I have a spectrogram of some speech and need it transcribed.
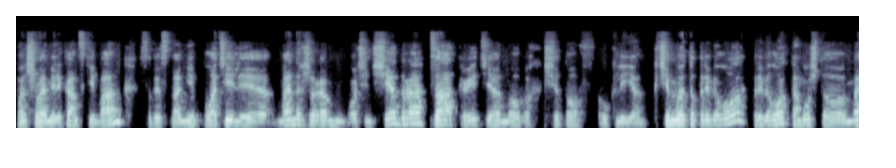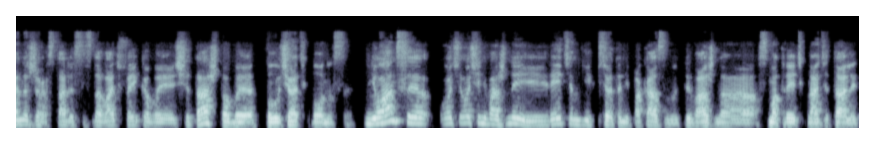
большой американский банк. Соответственно, они платили менеджерам очень щедро за открытие новых счетов у клиентов. К чему это привело? Привело к тому, что менеджеры стали создавать фейковые счета, чтобы получать бонусы. Нюансы очень, очень важны, и рейтинги все это не показывают. И важно смотреть на детали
